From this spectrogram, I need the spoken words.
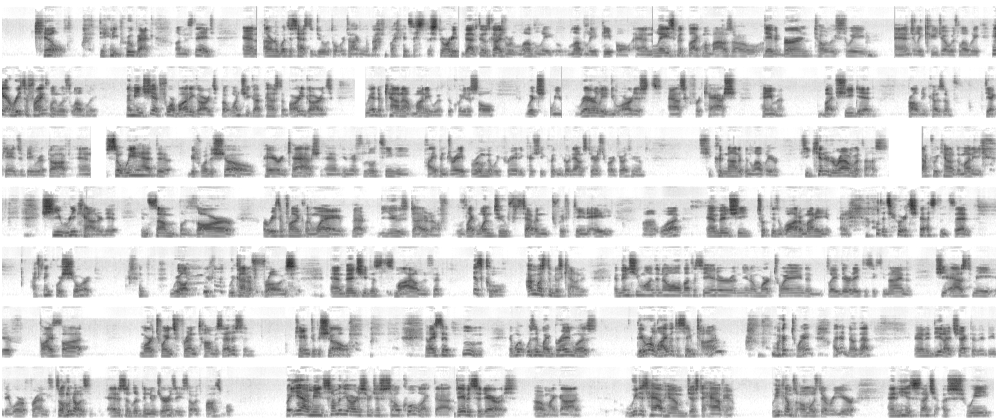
killed Danny Brubeck on the stage. And I don't know what this has to do with what we're talking about, but it's just the story that those guys were lovely, lovely people. And Ladysmith Black Mambazo, David Byrne, totally sweet. Angelique Kidjo was lovely. Hey, Aretha Franklin was lovely. I mean, she had four bodyguards, but once you got past the bodyguards, we had to count out money with the Queen of Soul, which we rarely do artists ask for cash payment. But she did, probably because of decades of being ripped off. And so we had to, before the show, pay her in cash. And in this little teeny pipe and drape room that we created because she couldn't go downstairs to our dressing rooms, she could not have been lovelier. She kidded around with us. After we counted the money, she recounted it in some bizarre Aretha Franklin way that used, I don't know, it was like 1, 2, 7, 15, 80. Uh, what? And then she took this wad of money and held it to her chest and said, I think we're short. we all we, we kind of froze, and then she just smiled and said, "It's cool. I must have miscounted." And then she wanted to know all about the theater and you know Mark Twain and played there in 1869. And she asked me if I thought Mark Twain's friend Thomas Edison came to the show. and I said, hmm. And what was in my brain was, they were alive at the same time? Mark Twain? I didn't know that. And indeed, I checked it. Indeed, they were friends. So who knows? Edison lived in New Jersey, so it's possible. But yeah, I mean, some of the artists are just so cool like that. David Sedaris, oh my God. We just have him just to have him. He comes almost every year, and he is such a sweet,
